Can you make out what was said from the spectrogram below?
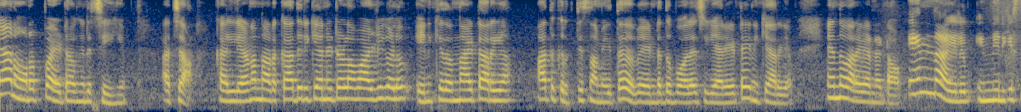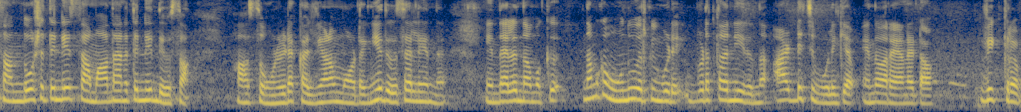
ഞാൻ ഉറപ്പായിട്ടും അങ്ങനെ ചെയ്യും. അച്ഛാ കല്യാണം നടക്കാതിരിക്കാനായിട്ടുള്ള വഴികളും എനിക്ക് നന്നായിട്ട് അറിയാം. അത് കൃത്യസമയത്ത് വേണ്ടതുപോലെ ചെയ്യാനായിട്ട് എനിക്കറിയാം. എന്ന് പറയാൻ കേട്ടോ എന്തായാലും ഇന്ന് എനിക്ക് സന്തോഷത്തിന്റെയും സമാധാനത്തിന്റെയും ദിവസം. ആ സോണിയുടെ കല്യാണം മുടങ്ങിയ ദിവസമല്ലേ ഇന്ന്. എന്തായാലും നമുക്ക് നമുക്ക് മൂന്ന് പേർക്കും കൂടി ഇവിടെ തന്നെ ഇരുന്ന് അടിച്ച് പൊളിക്കാം എന്ന് പറയാൻ കേട്ടോ വിക്രം.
